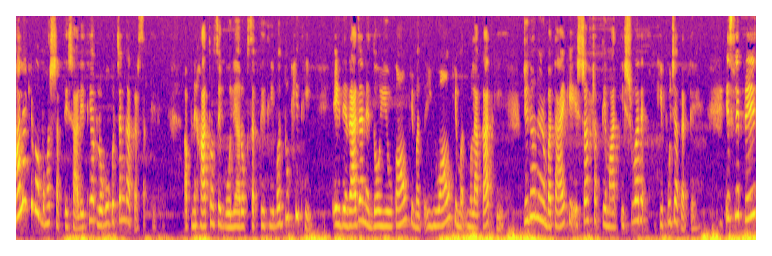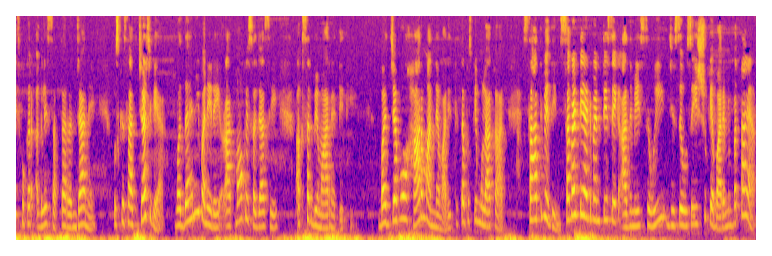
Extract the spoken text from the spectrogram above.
हालाँकि वह बहुत शक्तिशाली थी और लोगों को चंगा कर सकती थी। अपने हाथों से गोलियाँ रोक सकती थी, वह दुखी थी। एक दिन राजा ने दो युवकाओं की युवाओं की मुलाकात की, जिन्होंने बताया कि सर्वशक्तिमान ईश्वर की पूजा करते हैं। इसलिए प्रेरित होकर अगले सप्ताह रंजा ने उसके साथ चर्च गया। वह दहनी बनी रही और आत्माओं की सजा से अक्सर बीमार रहती थी। बस जब वो हार मानने वाली थी, तब उसकी मुलाकात सातवें दिन सेवेंटी एडवेंटिस एक आदमी से हुई, जिसे उसे यीशु के बारे में बताया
